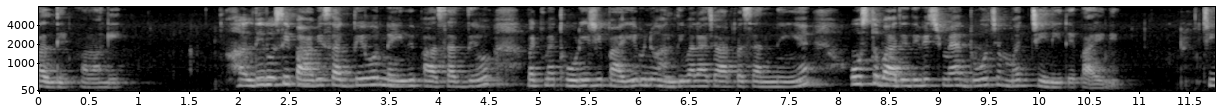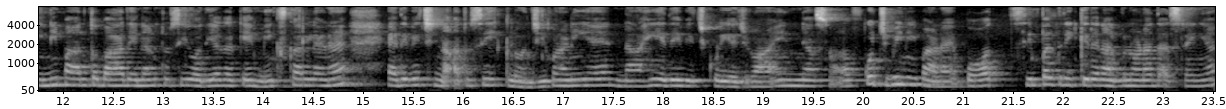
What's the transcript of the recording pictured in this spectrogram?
ਹਲਦੀ ਪਾਵਾਂਗੀ। ਹਲਦੀ ਤੁਸੀਂ ਪਾ ਵੀ ਸਕਦੇ ਹੋ, ਨਹੀਂ ਵੀ ਪਾ ਸਕਦੇ ਹੋ ਬਟ ਮੈਂ ਥੋੜੀ ਜਿਹੀ ਪਾਈ ਹੈ, ਮੈਨੂੰ ਹਲਦੀ ਵਾਲਾ ਅਚਾਰ ਪਸੰਦ ਨਹੀਂ ਹੈ। ਉਸ ਤੋਂ ਬਾਅਦ ਇਹਦੇ ਵਿੱਚ ਮੈਂ 2 ਚਮਚ ਚੀਨੀ ਦੇ ਪਾਏ ਨੇ। ਚੀਨੀ ਪਾਉਣ ਤੋਂ ਬਾਅਦ ਇਹਨਾਂ ਨੂੰ ਤੁਸੀਂ ਵਧੀਆ ਕਰਕੇ ਮਿਕਸ ਕਰ ਲੈਣਾ ਇਹਦੇ ਵਿੱਚ ਨਾ ਤੁਸੀਂ ਕਲੌਂਜੀ ਪਾਣੀ ਹੈ, ਨਾ ਹੀ ਇਹਦੇ ਵਿੱਚ ਕੋਈ ਅਜਵਾਇਨ ਜਾਂ ਸੌਂਫ, ਕੁਝ ਵੀ ਨਹੀਂ ਪਾਣਾ ਹੈ। ਬਹੁਤ ਸਿੰਪਲ ਤਰੀਕੇ ਦੇ ਨਾਲ ਬਣਾਉਣਾ ਦੱਸ ਰਹੀ ਹਾਂ।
